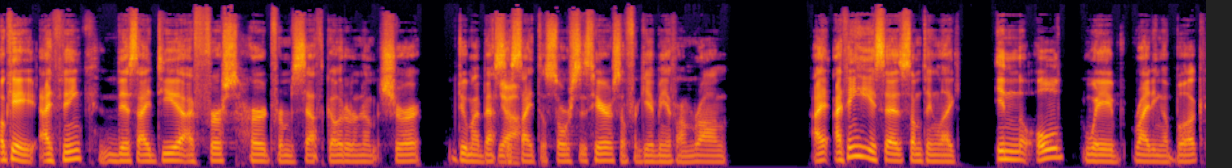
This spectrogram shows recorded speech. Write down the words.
Okay. I think this idea I first heard from Seth Godin, and I'm sure do my best Yeah. to cite the sources here. So forgive me if I'm wrong. I, I think he says something like in the old way of writing a book,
